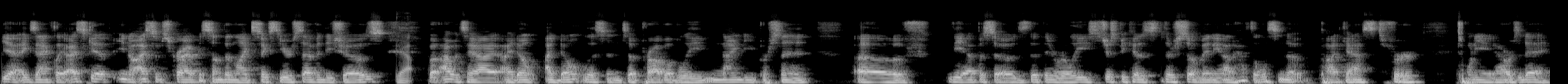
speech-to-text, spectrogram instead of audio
Yeah, exactly. I skip, you know, I subscribe to something like 60 or 70 shows. Yeah. But I would say I, I don't, I don't listen to probably 90% of the episodes that they release just because there's so many. I'd have to listen to podcasts for 28 hours a day.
